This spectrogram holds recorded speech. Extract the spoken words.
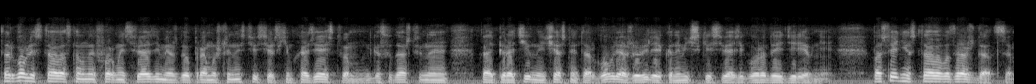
Торговля стала основной формой связи между промышленностью и сельским хозяйством. Государственная кооперативная и частная торговля оживили экономические связи города и деревни. Последнее стало возрождаться.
